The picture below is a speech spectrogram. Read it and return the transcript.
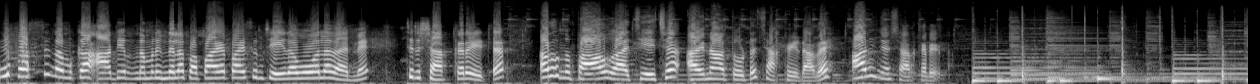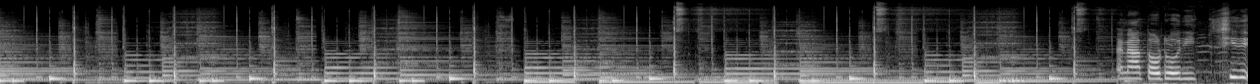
ഇനി ഫസ്റ്റ് നമുക്ക് ആദ്യം നമ്മൾ ഇന്നലെ പപ്പായ പായസം ചെയ്ത പോലെ തന്നെ ഇച്ചിരി ശർക്കര ഇട്ട് അതൊന്ന് പാവ് കാച്ചി വെച്ച് അതിനകത്തോട്ട് ചക്ക ഇടാവേ ആദ്യം ഞാൻ ശർക്കര ഇടാം അതിനകത്തോട്ട് ഒരു ഇച്ചിരി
